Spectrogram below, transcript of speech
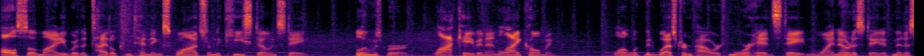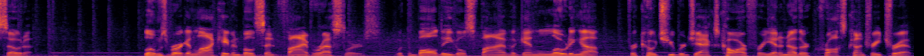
Also mighty were the title contending squads from the Keystone State Bloomsburg, Lock Haven, and Lycoming, along with Midwestern powers Moorhead State and Winona State of Minnesota. Bloomsburg and Lock Haven both sent five wrestlers, with the Bald Eagles five again loading up for Coach Hubert Jack's car for yet another cross country trip.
